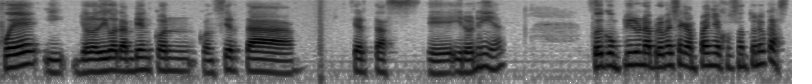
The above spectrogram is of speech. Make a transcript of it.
Fue, y yo lo digo también con, con cierta ciertas eh, ironía, fue cumplir una promesa de campaña de José Antonio Cast.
